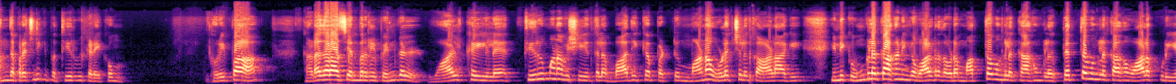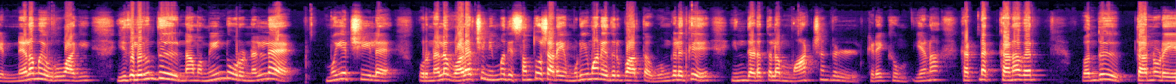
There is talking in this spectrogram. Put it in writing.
அந்த பிரச்சனைக்கு இப்போ தீர்வு கிடைக்கும். குறிப்பாக கடகராசி அன்பர்கள் பெண்கள் வாழ்க்கையில் திருமண விஷயத்தில் பாதிக்கப்பட்டு மன உளைச்சலுக்கு ஆளாகி இன்றைக்கி உங்களுக்காக நீங்கள் வாழ்கிறத விட மற்றவங்களுக்காக உங்களை பெற்றவங்களுக்காக வாழக்கூடிய நிலைமை உருவாகி இதிலிருந்து நாம் மீண்டும் ஒரு நல்ல முயற்சியில் ஒரு நல்ல வளர்ச்சி நிம்மதி சந்தோஷம் அடைய முடியுமான்னு எதிர்பார்த்த உங்களுக்கு இந்த இடத்துல மாற்றங்கள் கிடைக்கும். ஏன்னா கட்டின கணவர் வந்து தன்னுடைய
